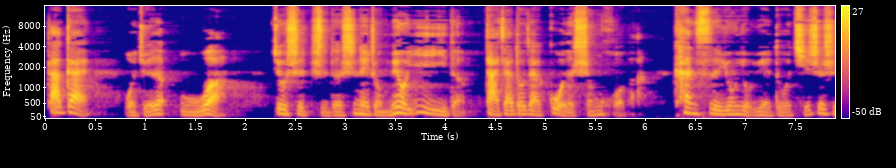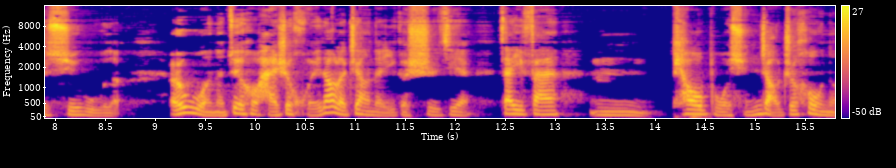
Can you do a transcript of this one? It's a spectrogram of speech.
大概我觉得无啊。”就是指的是那种没有意义的，大家都在过的生活吧。看似拥有越多，其实是虚无的。而我呢，最后还是回到了这样的一个世界。在一番嗯漂泊寻找之后呢，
